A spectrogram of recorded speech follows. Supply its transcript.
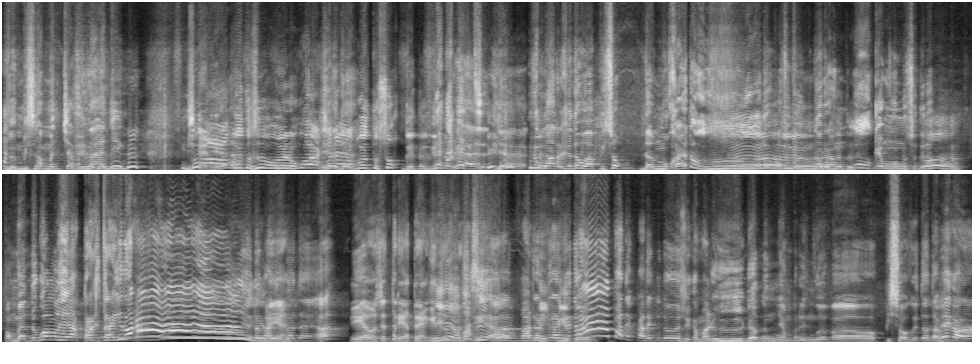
Belum bisa mencerna anjing. Wah gue tusuk. Wah Iya, dia- gue tusuk gitu gitu. Iya, dia keluar gitu bawa pisau dan mukanya tuh uh, udah pas bener yang uh, kayak mau nusuk gitu. Oh. Pembantu gua ngeliat terakhir-terakhir ah gitu Iya. iya maksudnya teriak-teriak gitu Iya, pasti Iya, panik teriak-teriak gitu. Ah, panik-panik gitu si Kamal uh, datang nyamperin gue bawa pisau gitu. Tapi kalau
